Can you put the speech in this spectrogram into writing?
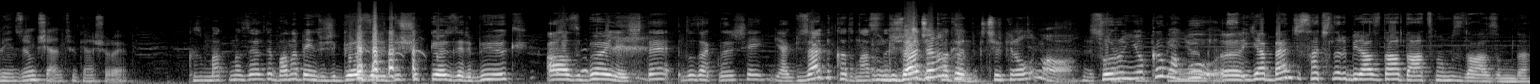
benziyormuş yani Türkan Şoray'a. Kız Matmazel de bana benziyor. İşte Gözleri düşük, gözleri büyük, ağzı böyle işte, dudakları şey. Ya güzel bir kadın aslında. Güzel canım kadın. kötü, çirkin olur mu? Lütfen. Sorun yok ama Beğeniyorum bu e, ya bence saçları biraz daha dağıtmamız lazımdı.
